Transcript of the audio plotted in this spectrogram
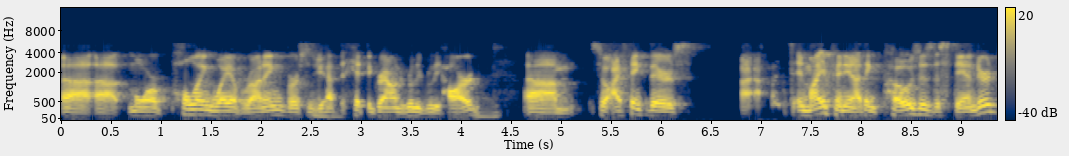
uh, uh, more pulling way of running versus you have to hit the ground really really hard. Um, so I think there's, uh, in my opinion, I think pose is the standard,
